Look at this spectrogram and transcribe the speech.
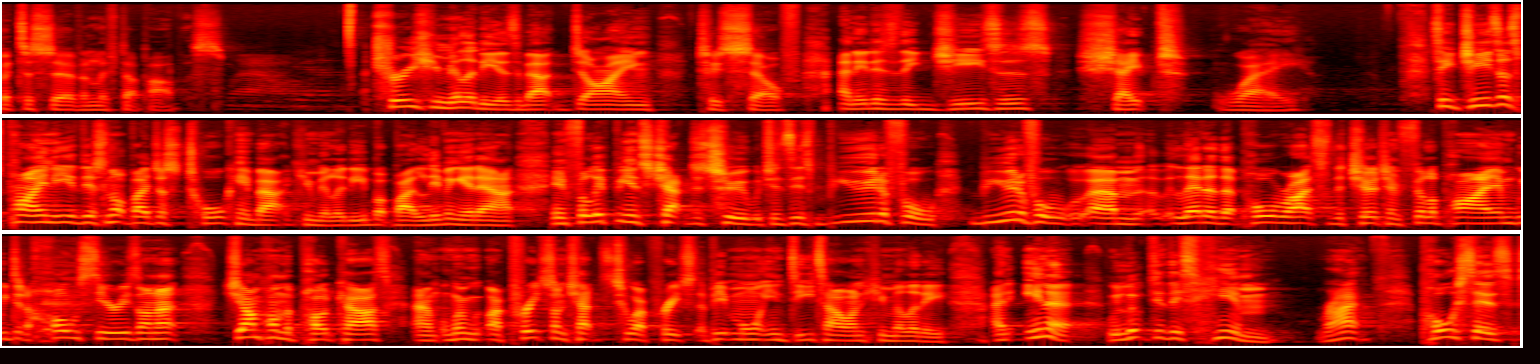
but to serve and lift up others. True humility is about dying to self, and it is the Jesus shaped way See, Jesus pioneered this not by just talking about humility, but by living it out. In Philippians chapter 2, which is this beautiful, beautiful um, letter that Paul writes to the church in Philippi, and we did a whole series on it. Jump on the podcast. And when I preached on chapter 2, I preached a bit more in detail on humility. And in it, we looked at this hymn, right? Paul says,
